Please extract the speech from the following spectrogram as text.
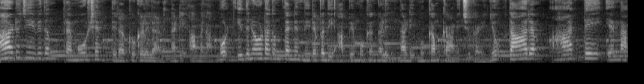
ഒരുവിധം പ്രമോഷൻ തിരക്കുകളിലാണ് നടി അമല. അപ്പോൾ ഇതിനോടകം തന്നെ നിരവധി അഭിമുഖങ്ങളിൽ നടി മുഖം കാണിച്ചു കഴിഞ്ഞു. താരം ആട്ടെ എന്ന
